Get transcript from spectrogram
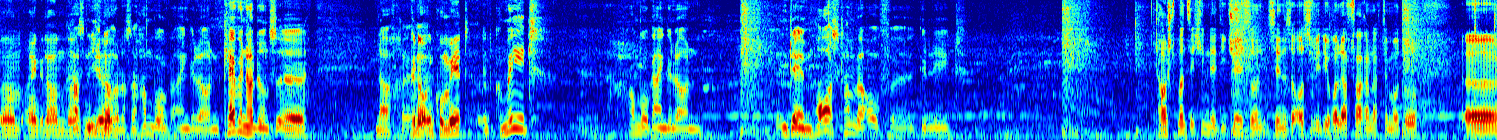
ähm, eingeladen. Carsten Liechner hat uns nach Hamburg eingeladen. Kevin hat uns äh, nach äh, Genau, in Komet. in Komet äh, Hamburg eingeladen. In Delmenhorst haben wir aufgelegt. Tauscht man sich in der DJ-Szene so aus wie die Rollerfahrer nach dem Motto, äh,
